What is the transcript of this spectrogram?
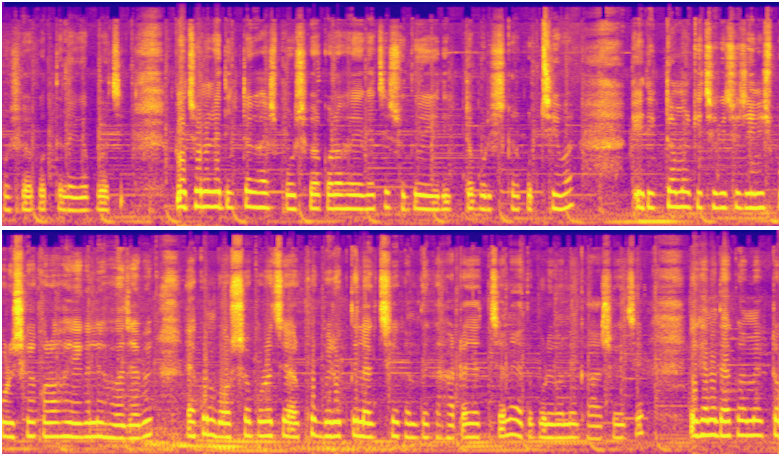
পরিষ্কার করতে লেগে পড়েছি। পেছনের দিকটা ঘাস পরিষ্কার করা হয়ে গেছে, শুধু এই দিকটা পরিষ্কার করছি এবার। এই দিকটা আমার কিছু কিছু জিনিস পরিষ্কার করা হয়ে গেলে হয়ে যাবে। এখন বর্ষা পড়েছে আর খুব বিরক্তি লাগছে, এখান থেকে হাঁটা যাচ্ছে না, এত পরিমাণে ঘাস হয়েছে। এখানে দেখো আমি একটা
